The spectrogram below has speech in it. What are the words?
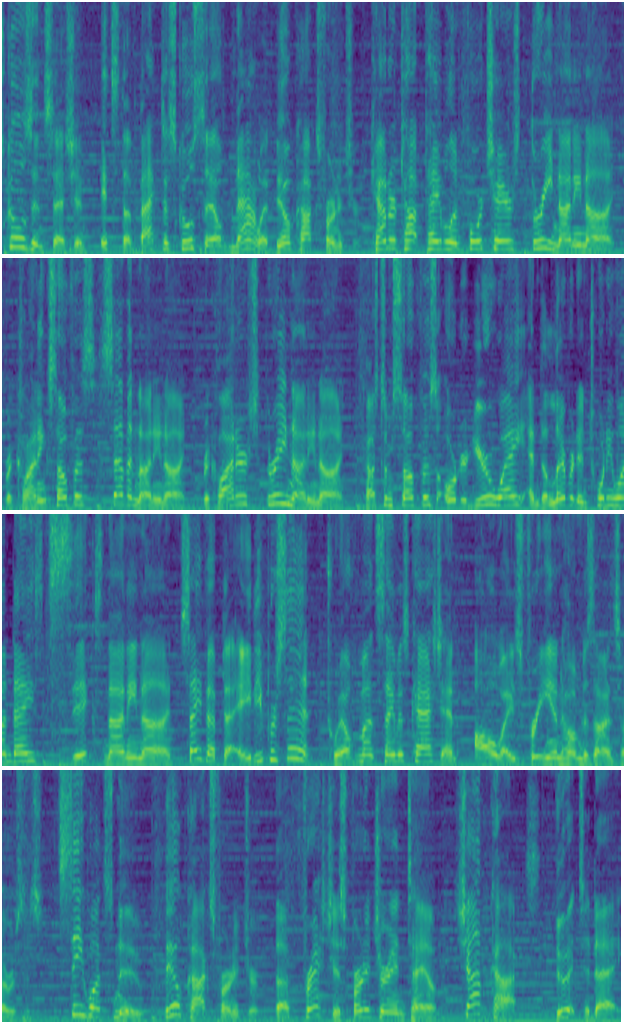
School's in session. It's the back to school sale now at Bill Cox Furniture. Countertop table and four chairs, $3.99. Reclining sofas, $7.99. Recliners, $3.99. Custom sofas ordered your way and delivered in 21 days, $6.99. Save up to 80%. 12 months same as cash and always free in home design services. See what's new. Bill Cox Furniture, the freshest furniture in town. Shop Cox. Do it today.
